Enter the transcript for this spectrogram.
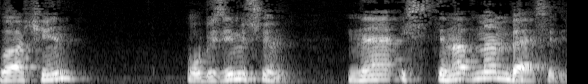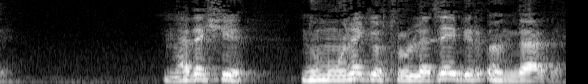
Lakin o bizim üçün nə istinad mənbəsidir, nə də ki, nümunə götürüləcək bir öndərdir.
